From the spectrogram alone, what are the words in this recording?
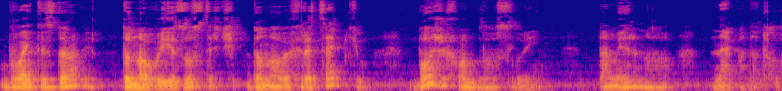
Бувайте здорові! До нової зустрічі, до нових рецептів, Божих вам благословень та мирного неба над головою.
